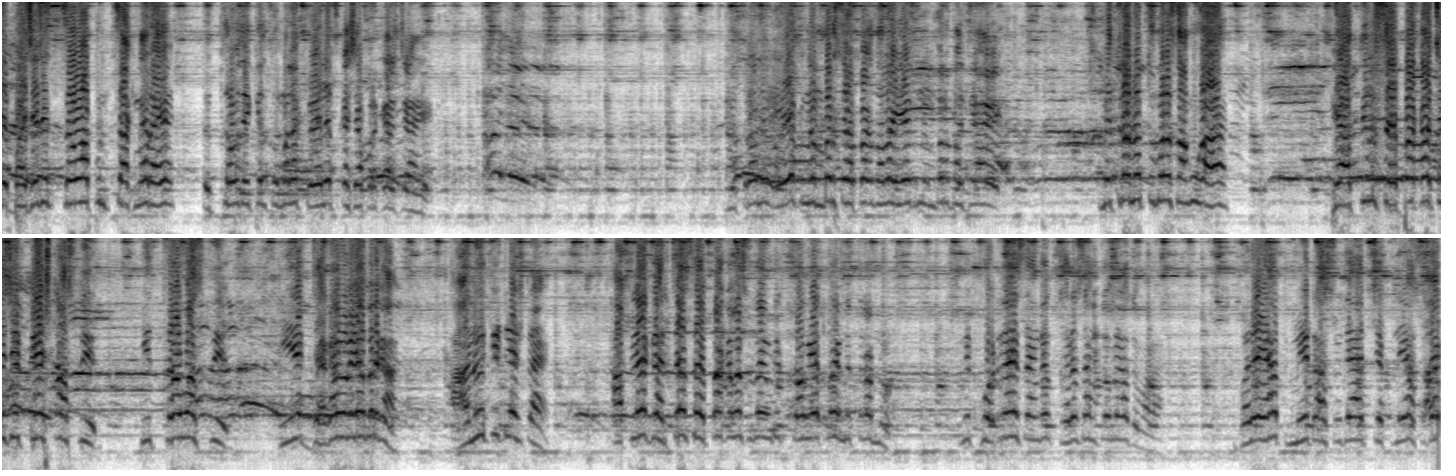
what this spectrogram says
ते भज्याची चव आपण चाकणार आहे. तर चव देखील तुम्हाला कळेलच कशा प्रकारची आहे. मित्रांनो एक नंबर स्वयंपाक झाला एक नंबर भजी आहे. मित्रांनो तुम्हाला सांगू का? ह्यातील स्वयंपाकाची जी टेस्ट असतील ही चव असतील ही एक जगावेगळ्या बरं का? अनोखी टेस्ट आहे. आपल्या घरच्या स्वयंपाकाला सुद्धा एवढी चव येत नाही मित्रांनो. मी खोट नाही सांगत खरं सांगतो बरं तुम्हाला. भले ह्यात मीठ असू द्या चटणी असू द्या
